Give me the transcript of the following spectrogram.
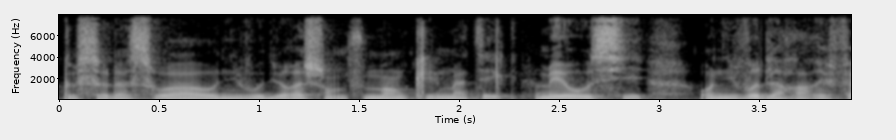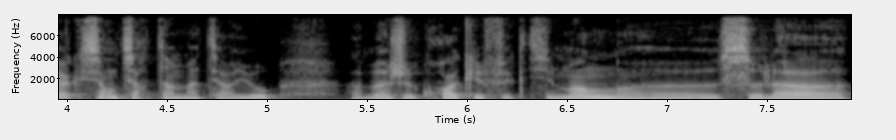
que cela soit au niveau du réchauffement climatique, mais aussi au niveau de la raréfaction de certains matériaux, ah ben, je crois qu'effectivement, euh, cela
